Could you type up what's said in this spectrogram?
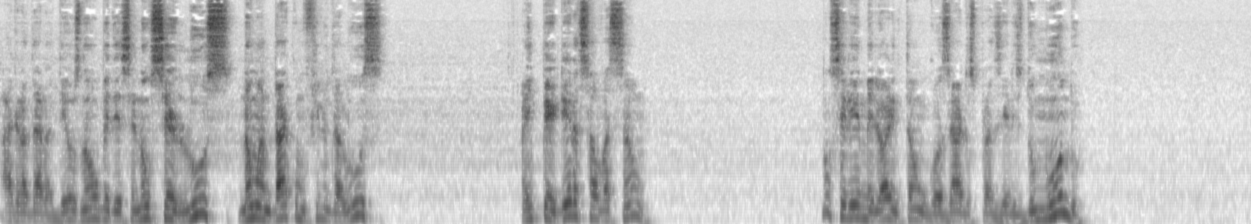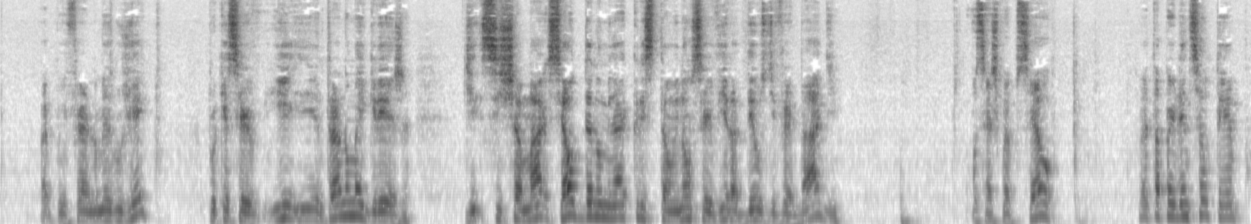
agradar a Deus, não obedecer, não ser luz, não andar como filho da luz, aí perder a salvação, não seria melhor então gozar dos prazeres do mundo? Vai para o inferno do mesmo jeito? Porque ser, e, entrar numa igreja, de se chamar, se autodenominar cristão e não servir a Deus de verdade, você acha que vai para o céu? Vai estar perdendo seu tempo.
